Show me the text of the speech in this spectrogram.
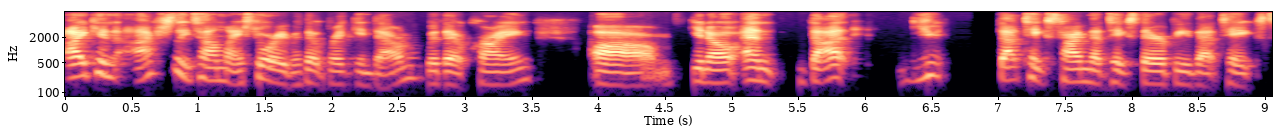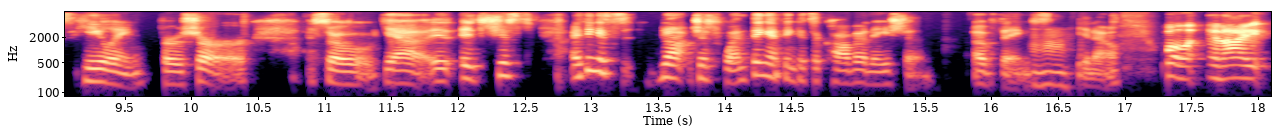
I can actually tell my story without breaking down, without crying. Um, you know, and that you that takes time, that takes therapy, that takes healing for sure. So yeah, it, it's just I think it's not just one thing. I think it's a combination of things, Mhm. you know. Well, and I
